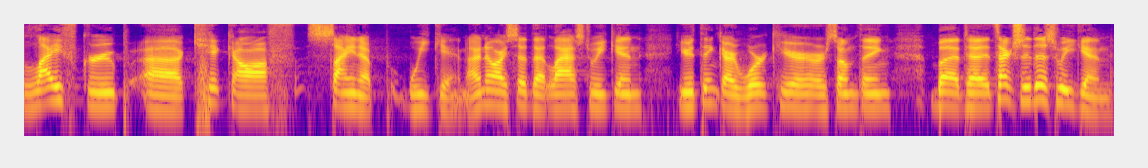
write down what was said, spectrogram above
life group uh, kickoff sign up weekend. I know I said that last weekend. You'd think I'd work here or something, but uh, it's actually this weekend.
